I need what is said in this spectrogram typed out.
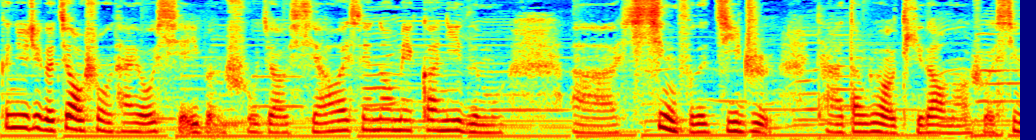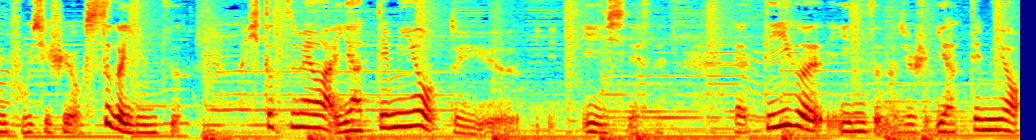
根据这个教授，他有写一本书叫《幸せのメカニズム》，啊，幸福的机制。他当中有提到呢，说幸福其实有四个因子。一つ目はやってみようという因子ですね。第一个因子呢，就是やってみよ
